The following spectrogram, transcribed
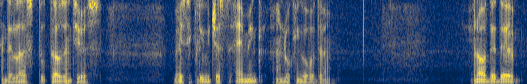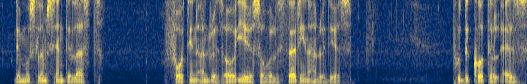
in the last 2000 years, basically we're just aiming and looking over there. You know, the, the the Muslims in the last 1400 or years, over 1300 years, put the kotel as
